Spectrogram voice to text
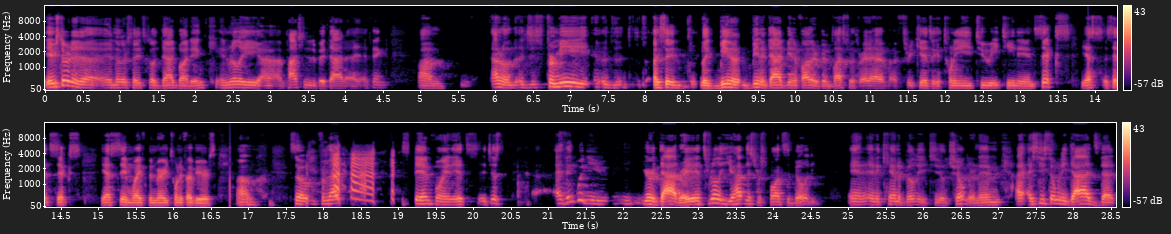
Yeah, we started a, uh, another site. It's called Dad Bod Inc. And really, uh, I'm passionate about that. I, I think um, I don't know. Just for me, I say like being a being a dad, being a father, I've been blessed with. Right, I have, I have three kids. I got 22, 18, and six. Yes, I said six. Yes, same wife, been married 25 years. Um, so from that standpoint, it's it just. I think when you you're a dad, right? It's really you have this responsibility and, and accountability to your children. And I, I see so many dads that,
